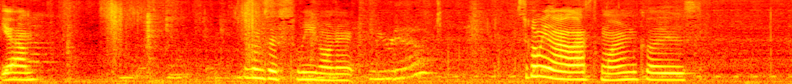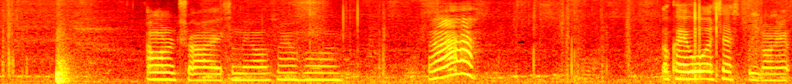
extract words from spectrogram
Yeah. This one says sweet on it. Is gonna be my last one because I want to try something else now. Hold on. Ah! Okay, well, it says sweet on it.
